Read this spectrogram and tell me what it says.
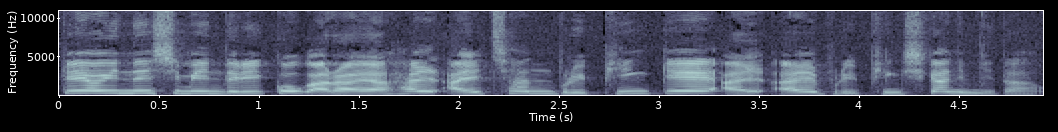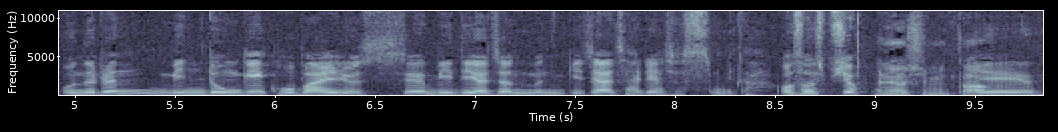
깨어있는 시민들이 꼭 알아야 할 알찬 브리핑, 깨알알 브리핑 시간입니다. 오늘은 민동기 고발 뉴스 미디어 전문 기자 자리하셨습니다. 어서 오십시오. 안녕하십니까? 예,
